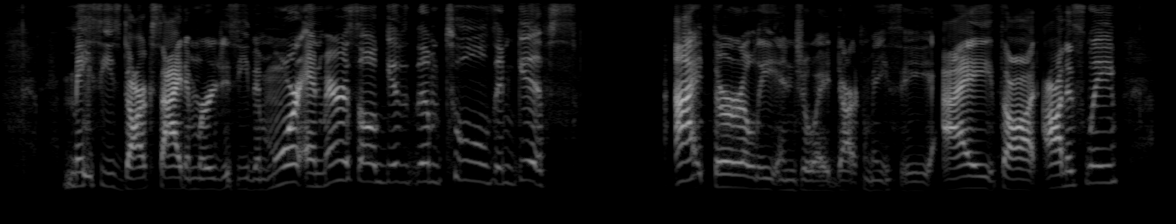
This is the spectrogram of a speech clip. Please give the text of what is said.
Macy's dark side emerges even more, and Marisol gives them tools and gifts. I thoroughly enjoyed Dark Macy. I thought, honestly,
